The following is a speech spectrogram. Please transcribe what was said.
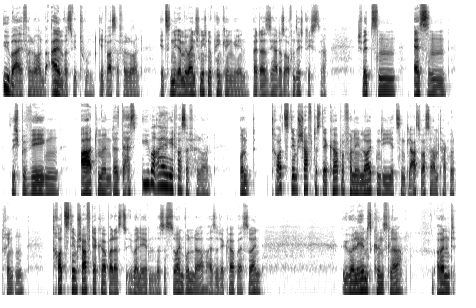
überall verloren. Bei allem, was wir tun, geht Wasser verloren. Jetzt meine ich nicht nur pinkeln gehen, weil das ist ja das Offensichtlichste. Schwitzen, essen, sich bewegen, atmen, das, das überall geht Wasser verloren. Und Trotzdem schafft es der Körper von den Leuten, die jetzt ein Glas Wasser am Tag nur trinken, trotzdem schafft der Körper das zu überleben. Das ist so ein Wunder. Also der Körper ist so ein Überlebenskünstler. Und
